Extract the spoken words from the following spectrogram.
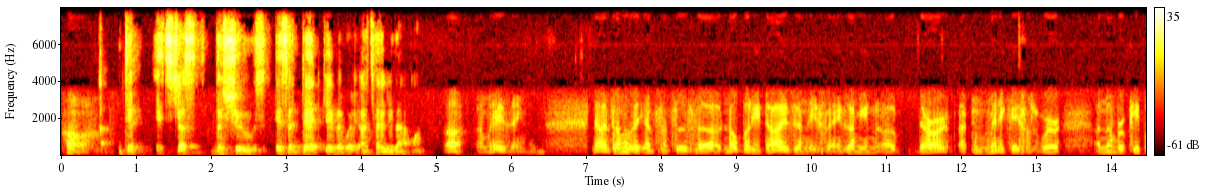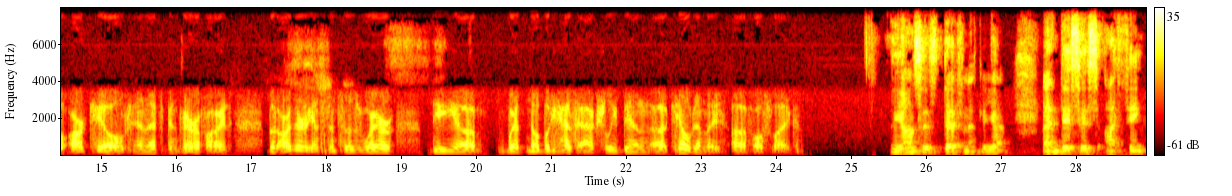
Huh. It's just the shoes is a dead giveaway. I tell you that one. Oh, amazing. Now, in some of the instances, uh, nobody dies in these things. I mean, uh, there are many cases where a number of people are killed, and that's been verified. But are there instances where the uh, where nobody has actually been uh, killed in the uh, false flag? The answer is definitely yeah, and this is I think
